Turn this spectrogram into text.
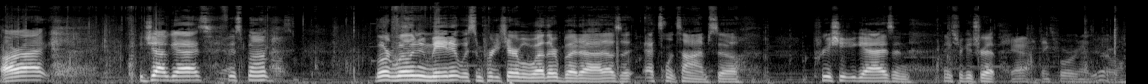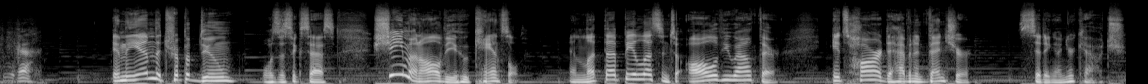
All right. Good job, guys. Fist bump. Lord willing, we made it with some pretty terrible weather, but uh, that was an excellent time. So appreciate you guys and thanks for a good trip. Yeah, thanks for organizing, Carl. Yeah. In the end, the trip of doom was a success. Shame on all of you who canceled. And let that be a lesson to all of you out there. It's hard to have an adventure sitting on your couch.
